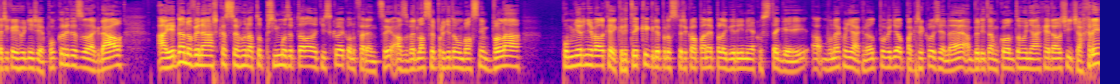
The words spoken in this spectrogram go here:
říkají hodně, že je pokrytec a tak dál. A jedna novinářka se ho na to přímo zeptala na tiskové konferenci a zvedla se proti tomu vlastně vlna poměrně velké kritiky, kde prostě řekla pane Pellegrini jako jste gay a on jako nějak neodpověděl, pak řekl, že ne a byly tam kolem toho nějaké další čachry.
